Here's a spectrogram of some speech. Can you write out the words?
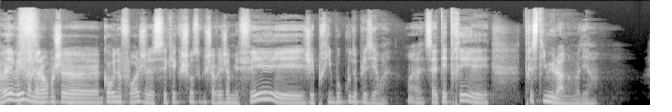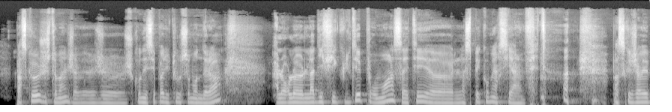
oui, oui, non, mais alors, moi, je- encore une fois, c'est quelque chose que j'avais jamais fait et j'ai pris beaucoup de plaisir. Ouais. Ouais, ça a été très, très stimulant, on va dire. Parce que justement, je, je connaissais pas du tout ce monde-là. Alors le- la difficulté pour moi, ça a été euh, l'aspect commercial en fait, parce que j'avais,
